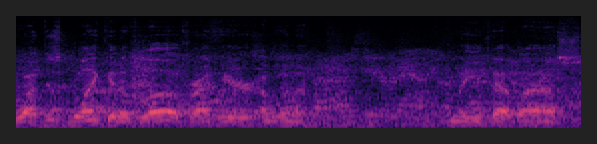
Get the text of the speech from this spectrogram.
What this blanket of love right here, I'm gonna, I'm gonna eat that last.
